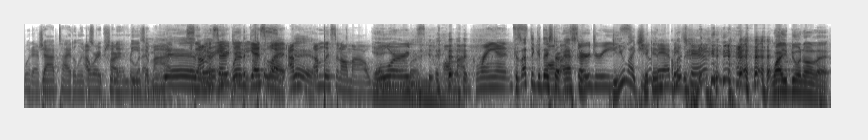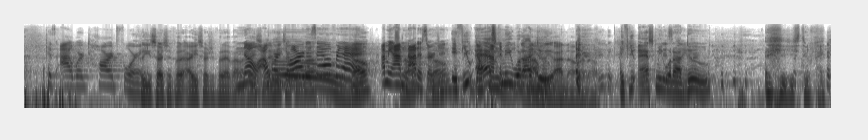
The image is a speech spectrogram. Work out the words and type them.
Whatever. job title and description and these are do. my Yeah, if seven I'm a surgeon, Where- guess I'm what? like, I'm yeah. I'm listing all my Yeah, yeah, awards, like- all my grants. Because I think if they start asking, surgeries, do you like chicken? You a bad I'm bitch, girl. Why you doing all that? Because I worked hard for it. Are you searching for? Are you searching for that validation? no, I worked hard talking as hell for that. No? I mean, I'm No? not a No? surgeon. If you Don't ask to me what Nah, I do, I know, I know. if you ask me what I do, you stupid.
